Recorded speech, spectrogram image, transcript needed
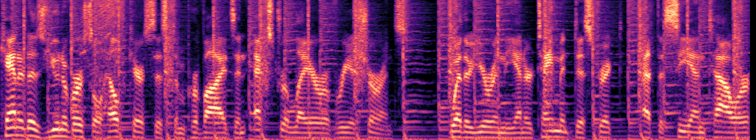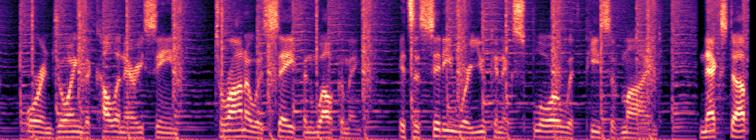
Canada's universal healthcare system provides an extra layer of reassurance. Whether you're in the entertainment district, at the CN Tower, or enjoying the culinary scene, Toronto is safe and welcoming. It's a city where you can explore with peace of mind. Next up,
